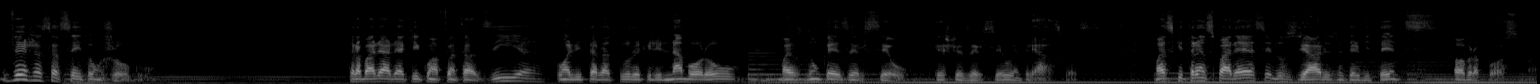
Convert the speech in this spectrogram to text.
veja se aceita um jogo. Trabalhar aqui com a fantasia, com a literatura que ele namorou, mas nunca exerceu. Este exerceu entre aspas. Mas que transparece nos diários intermitentes, obra póstuma.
